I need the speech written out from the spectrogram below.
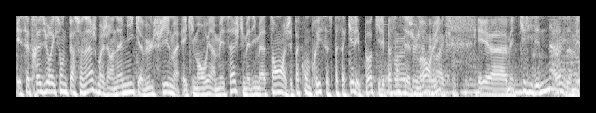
Et cette résurrection de personnage, moi j'ai un ami qui a vu le film et qui m'a envoyé un message qui m'a dit mais attends j'ai pas compris ça se passe à quelle époque? Il est pas censé Ouais, être mort lui. Et euh, mais quelle idée naze Mais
